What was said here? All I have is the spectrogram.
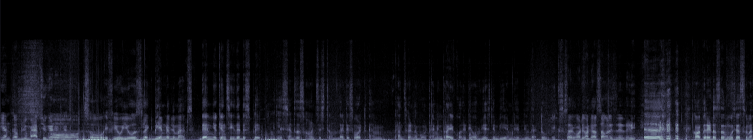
BMW maps, you get oh, it here. Oh, so if you use like BMW maps, then you can see the display. Listen to the sound system. That is what I'm concerned about. I mean, drive quality, obviously, BMW, that too, X. Sorry, what do you want? Your song is ready. Uh, copyright also, Musasuna.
